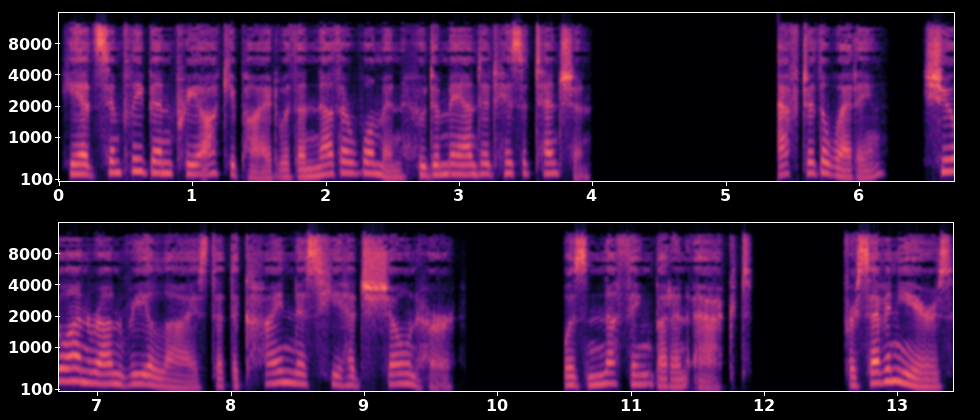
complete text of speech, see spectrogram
He had simply been preoccupied with another woman who demanded his attention. After the wedding, Xu Anran realized that the kindness he had shown her was nothing but an act. For seven years,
